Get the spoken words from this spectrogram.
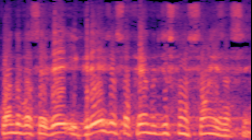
quando você vê igrejas sofrendo disfunções assim.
